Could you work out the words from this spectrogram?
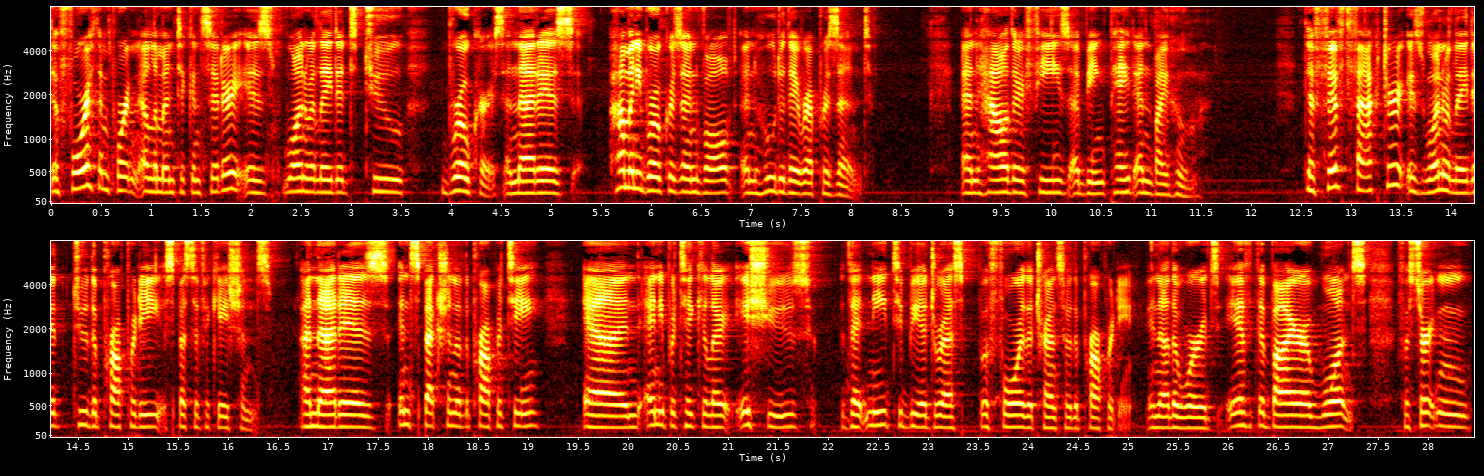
The fourth important element to consider is one related to brokers, and that is how many brokers are involved and who do they represent, and how their fees are being paid and by whom. The fifth factor is one related to the property specifications, and that is inspection of the property and any particular issues that need to be addressed before the transfer of the property. In other words, if the buyer wants for certain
